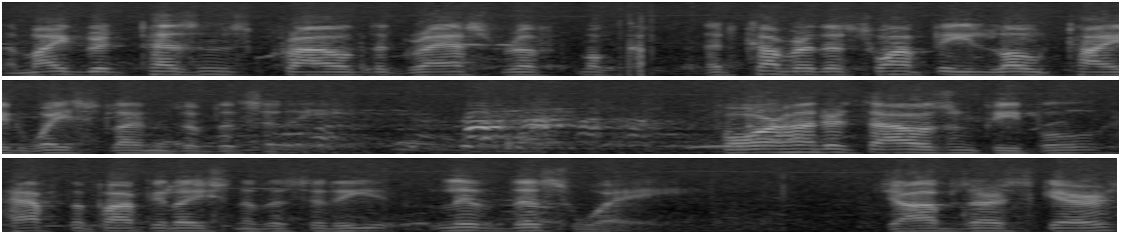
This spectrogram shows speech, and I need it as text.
the migrant peasants crowd the grass-roofed that cover the swampy, low-tide wastelands of the city. 400,000 people, half the population of the city, live this way. Jobs are scarce,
